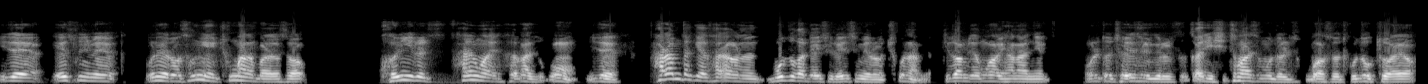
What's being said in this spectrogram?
이제 예수님의 은혜로 성령이 충만을 받아서 권위를 사용해가지고 이제 사람답게 살아가는 모두가 되시기를 예수님으로 축원합니다. 기도합니다. 영광의 하나님 오늘도 저희 설교를 끝까지 시청하신 분들 축복하시고 구독, 좋아요,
